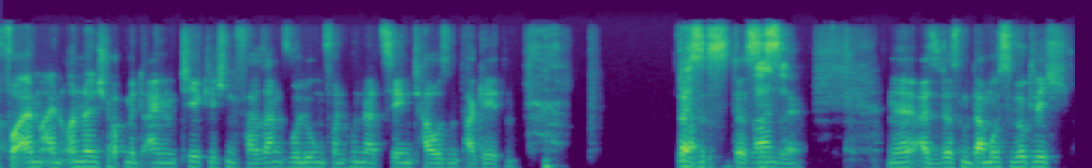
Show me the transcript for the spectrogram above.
vor allem ein Online-Shop mit einem täglichen Versandvolumen von 110.000 Paketen. Das Ja, ist, das Wahnsinn. ist, äh, ne, also das, da muss wirklich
